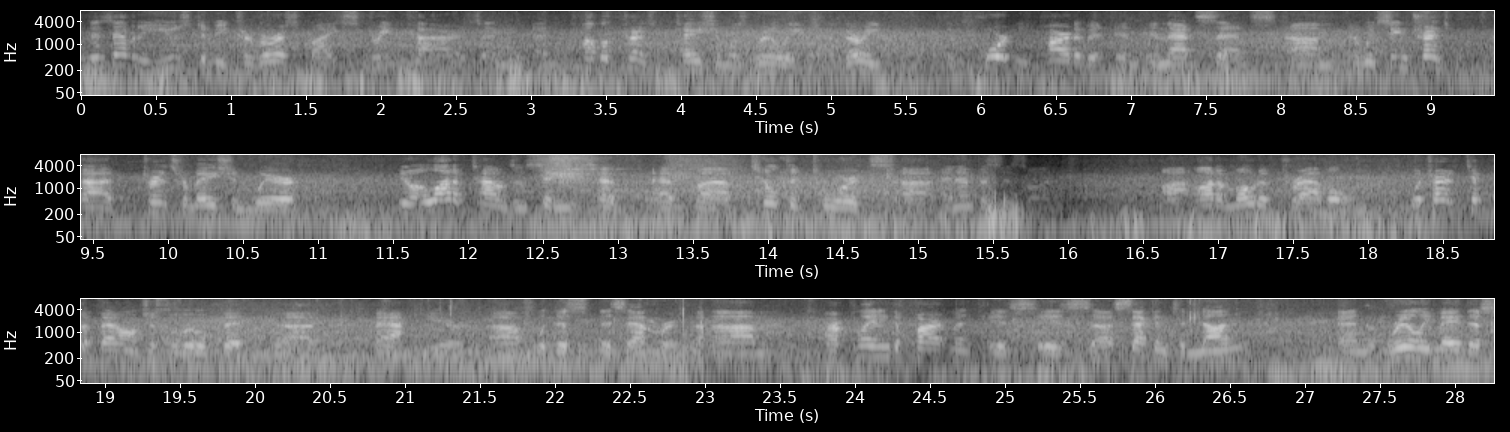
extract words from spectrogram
This avenue used to be traversed by streetcars, and, and public transportation was really a very important part of it in, in that sense. Um, and we've seen trans- uh, transformation where, you know, a lot of towns and cities have, have uh, tilted towards uh, an emphasis on uh, automotive travel. We're trying to tip the balance just a little bit uh, back here uh, with this this effort. Um, our planning department is is uh, second to none, and really made this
